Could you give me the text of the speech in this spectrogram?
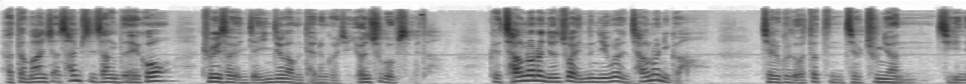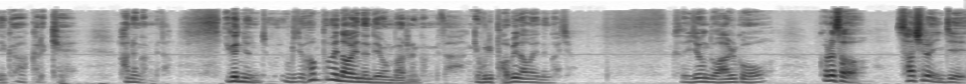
하여튼 만 30세 이상 되고 교회에서 이제 인정하면 되는 거죠. 연수가 없습니다. 그래서 장로는 연수가 있는 이유는 장로니까 제일 그래도 어떻든 제일 중요한 직이니까 그렇게 하는 겁니다. 이건 우리 헌법에 나와 있는 내용을 말하는 겁니다. 우리 법에 나와 있는 거죠. 그래서 이 정도 알고 그래서 사실은 이제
